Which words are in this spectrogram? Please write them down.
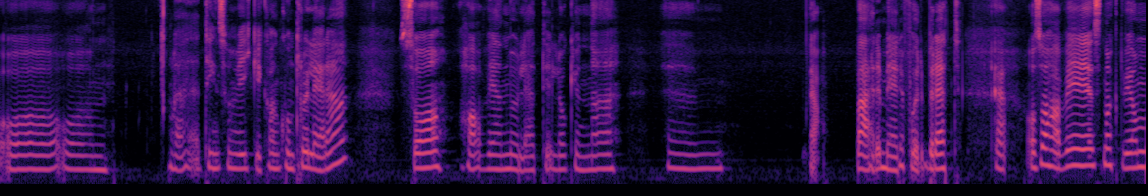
og, og eh, ting som vi ikke kan kontrollere, så har vi en mulighet til å kunne eh, være mer forberedt. Ja. Og så vi, snakket vi om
